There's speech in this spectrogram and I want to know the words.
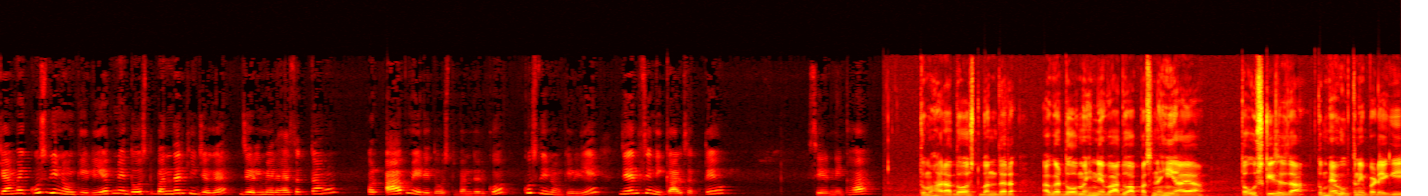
क्या मैं कुछ दिनों के लिए अपने दोस्त बंदर की जगह जेल में रह सकता हूँ? और आप मेरे दोस्त बंदर को कुछ दिनों के लिए जेल से निकाल सकते हो? शेर ने कहा, तुम्हारा दोस्त बंदर अगर दो महीने बाद वापस नहीं आया तो उसकी सज़ा तुम्हें भुगतनी पड़ेगी।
